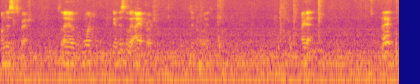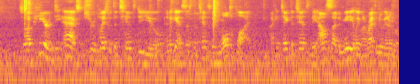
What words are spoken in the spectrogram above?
on this expression. So I have one, again, this is the way I approach it. Different ways. Like that. All right. So up here, dx should replace with the 10th du. And again, since the 10th is being multiplied, I can take the tenth to the outside immediately when I write the new integral,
